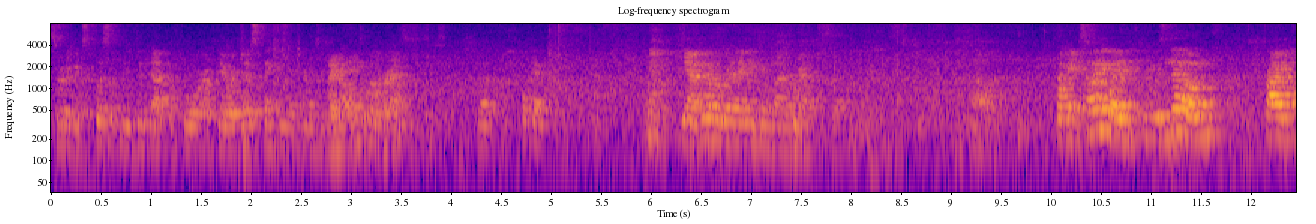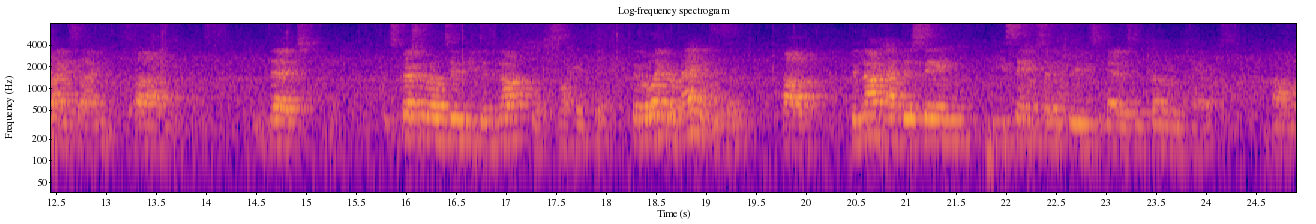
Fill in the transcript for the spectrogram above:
sort of explicitly did that before, if they were just thinking in terms of I think relative Lorentz velocities. But, okay. Yeah, I've never read anything by Lorentz, so. Uh, Okay, so anyway, it was known prior to Einstein um, that special relativity did not, that electromagnetism uh, did not have the same, these same symmetries as Newtonian mechanics. Um,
